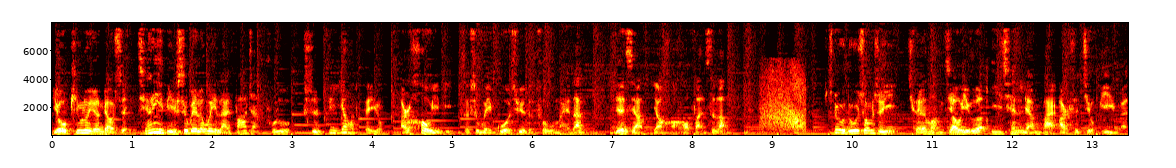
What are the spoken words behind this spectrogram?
有评论员表示，前一笔是为了未来发展铺路，是必要的费用，而后一笔则是为过去的错误买单。联想要好好反思了。数独双十一全网交易额一千两百二十九亿元。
